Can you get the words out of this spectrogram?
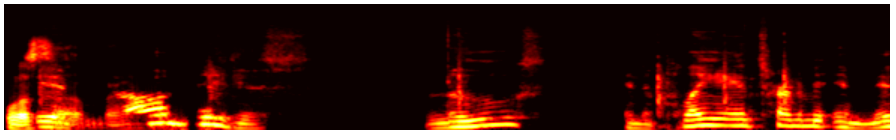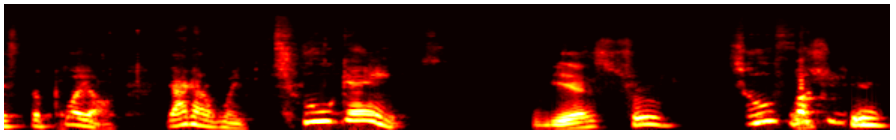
What's if up, bro? y'all niggas lose in the play-in tournament and miss the playoffs, y'all gotta win two games, Yes, true. two fucking true. games,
